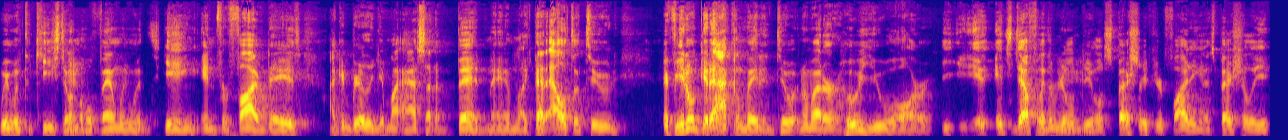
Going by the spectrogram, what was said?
We went to Keystone, the mm. whole family went skiing, and for five days, I could barely get my ass out of bed, man. Like that altitude, if you don't get acclimated to it, no matter who you are, it's definitely the real mm. deal, especially if you're fighting and especially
